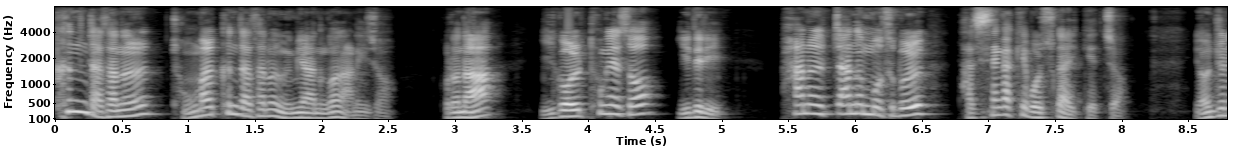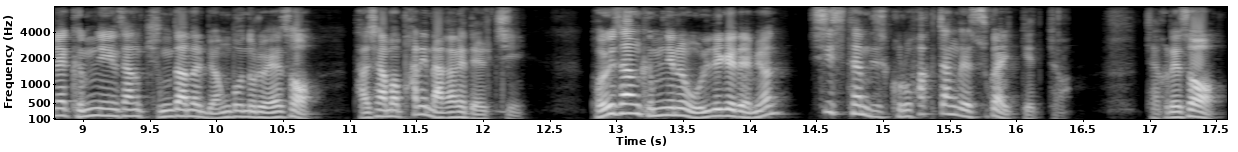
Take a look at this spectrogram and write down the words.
큰 자산을 정말 큰 자산을 의미하는 건 아니죠. 그러나 이걸 통해서 이들이 판을 짜는 모습을 다시 생각해 볼 수가 있겠죠. 연준의 금리 인상 중단을 명분으로 해서 다시 한번 판이 나가게 될지 더 이상 금리를 올리게 되면 시스템 리스크로 확장될 수가 있겠죠. 자, 그래서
